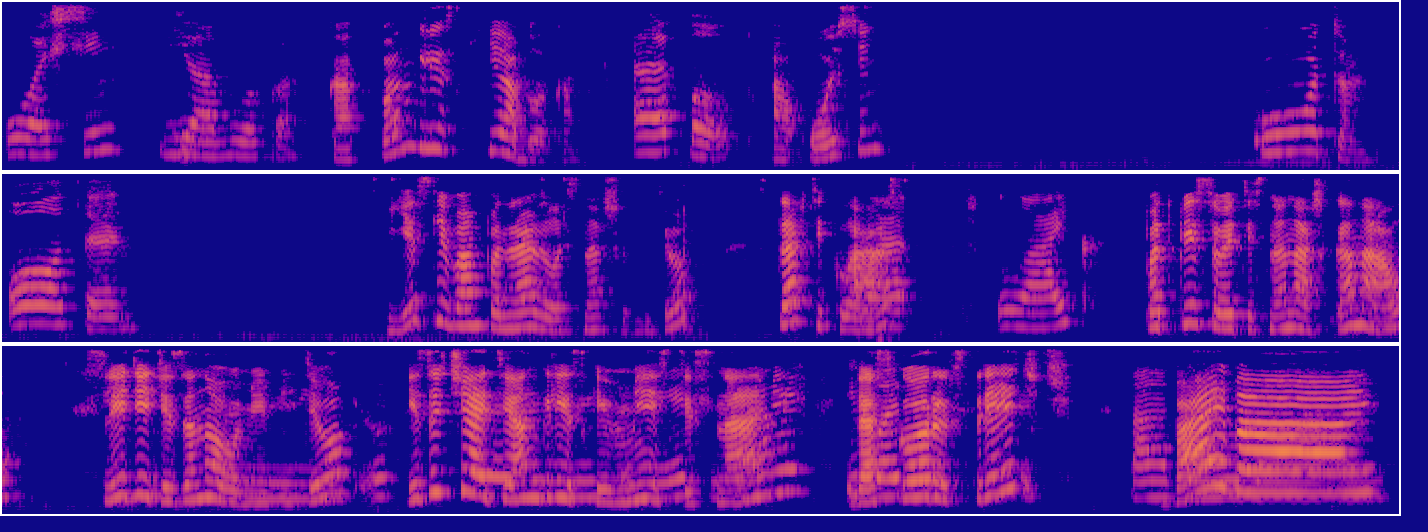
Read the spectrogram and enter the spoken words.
Осень. Яблоко. Как по-английски яблоко. Apple. А осень? Autumn. Autumn. Если вам понравилось наше видео, ставьте класс, лайк. подписывайтесь на наш канал, следите за новыми видео, изучайте английский вместе с нами. До скорых встреч! Bye Bye-bye.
